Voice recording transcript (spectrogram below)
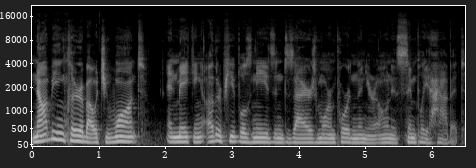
Not being clear about what you want and making other people's needs and desires more important than your own is simply a habit.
